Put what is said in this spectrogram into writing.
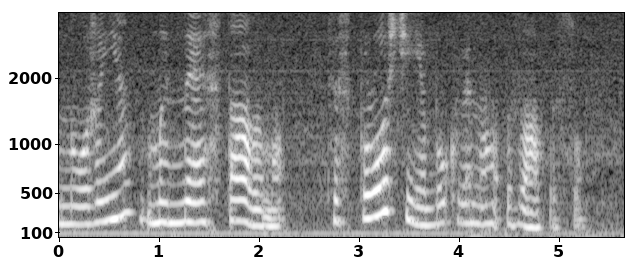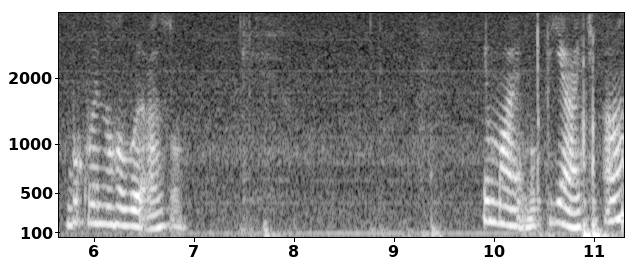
множення ми не ставимо. Це спрощення буквеного запису, буквеного виразу. І маємо 5А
